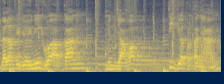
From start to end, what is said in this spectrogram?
Dalam video ini gue akan menjawab tiga pertanyaan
